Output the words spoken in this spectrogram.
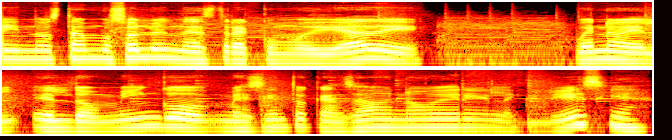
y no estamos solo en nuestra comodidad de bueno, el, domingo me siento cansado de no ver en la iglesia.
